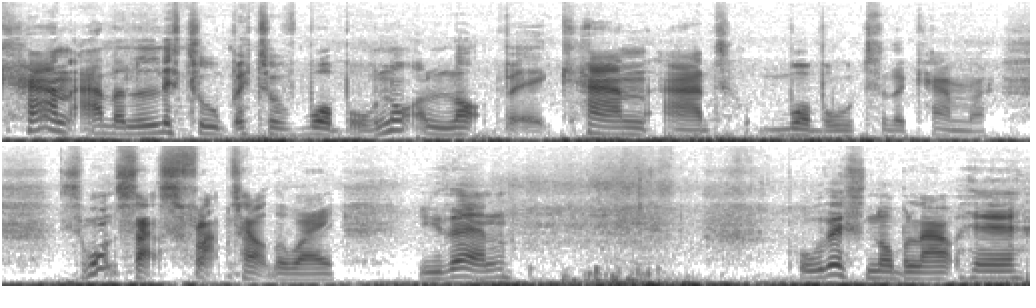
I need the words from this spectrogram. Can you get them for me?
can add a little bit of wobble. Not a lot, but it can add wobble to the camera. So once that's flapped out the way, you then pull this knobble out here,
